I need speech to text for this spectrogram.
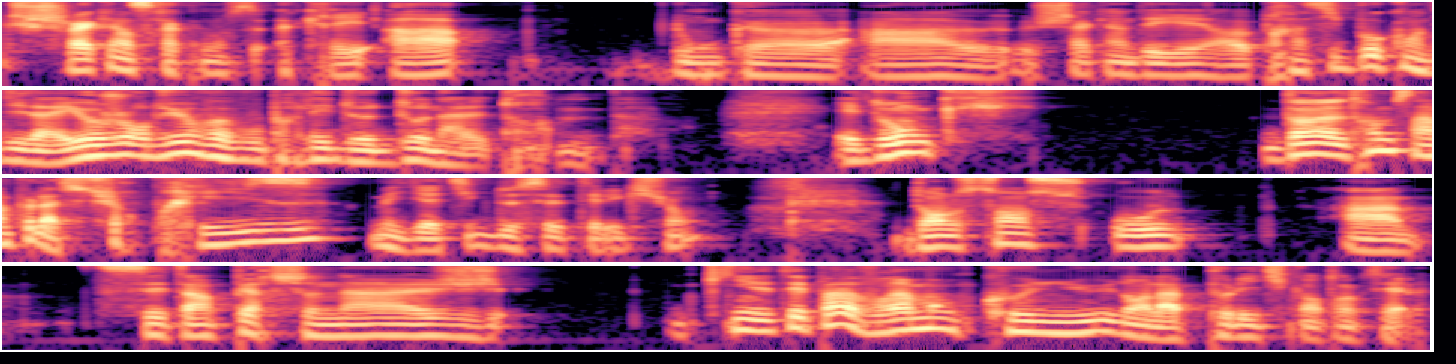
chacun sera consacré à donc à chacun des principaux candidats. Et aujourd'hui, on va vous parler de Donald Trump. Et donc, Donald Trump, c'est un peu la surprise médiatique de cette élection, dans le sens où ah, c'est un personnage qui n'était pas vraiment connu dans la politique en tant que tel.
